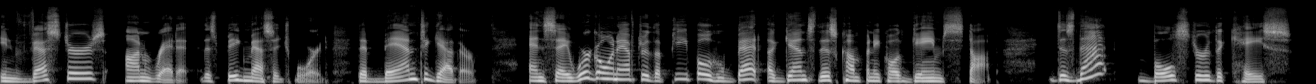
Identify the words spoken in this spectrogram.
investors on Reddit, this big message board that band together and say, we're going after the people who bet against this company called GameStop, does that bolster the case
